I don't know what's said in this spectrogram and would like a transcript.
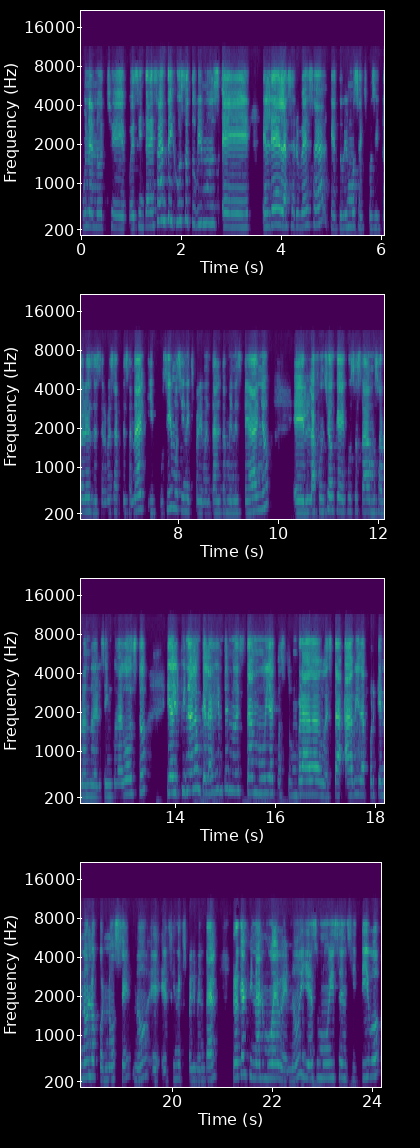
una noche pues interesante y justo tuvimos eh, el Día de la Cerveza, que tuvimos expositores de cerveza artesanal y pusimos cine experimental también este año la función que justo estábamos hablando del 5 de agosto, y al final, aunque la gente no está muy acostumbrada o está ávida porque no lo conoce, ¿no? E, el, cine experimental, creo que al final mueve, ¿no? Y es muy sensitivo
